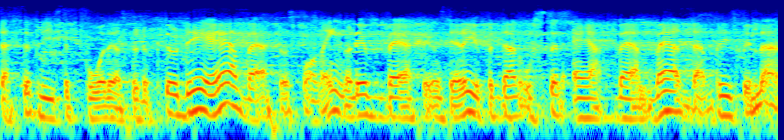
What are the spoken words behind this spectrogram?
sätter priset på deras produkter. Och det är värt att spana in och det är värt att investera i för den osten är väl värd den prisbilden.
